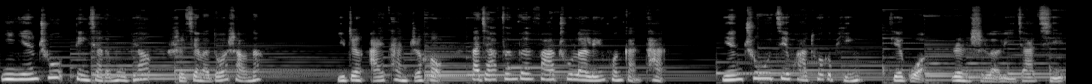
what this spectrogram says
你年初定下的目标实现了多少呢？一阵哀叹之后，大家纷纷发出了灵魂感叹：年初计划脱个贫，结果认识了李佳琦。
